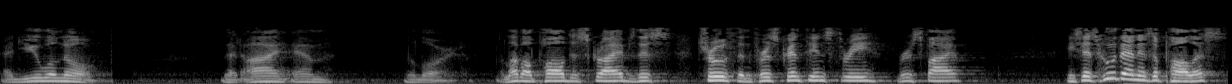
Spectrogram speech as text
And you will know that I am the Lord. I love how Paul describes this truth in 1 Corinthians 3, verse 5. He says, Who then is Apollos?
